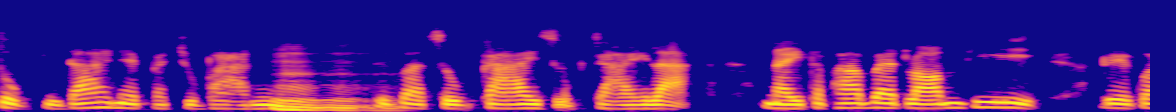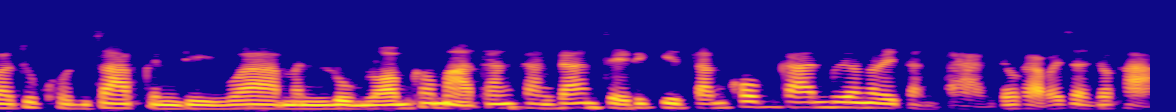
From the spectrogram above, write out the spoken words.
สุขอยู่ได้ในปัจจุบันหรือว่าสุขกายสุขใจละ่ะ ในสภาพแวดล้อมที่เรียกว่าทุกคนทราบกันดีว่ามันลุมล้อมเข้ามาทั้งทางด้านเศรษฐกิจสังคมการเมืองอะไรต่าง ๆ เจ้าค่ะพระอาจารย์เจ้าค่ะ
